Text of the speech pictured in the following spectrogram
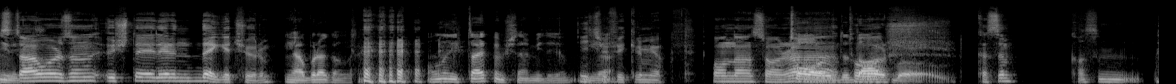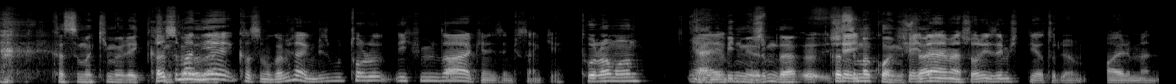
Evet. Star Wars'un 3D'lerini de geçiyorum. Ya bırak Allah. Onları iptal etmemişler miydi ya? Hiçbir ya. fikrim yok. Ondan sonra Thor, The Thor. Dark World. Kasım. Kasım. Kasım'a kim öyle kim Kasım'a niye da? Kasım'a koymuşlar Biz bu Thor'u ilk filmi daha erken izlemiş sanki. Toraman yani, yani bilmiyorum da şey, Kasım'a koymuşlar. Şeyden hemen sonra izlemiştik diye hatırlıyorum. Iron Man'de.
